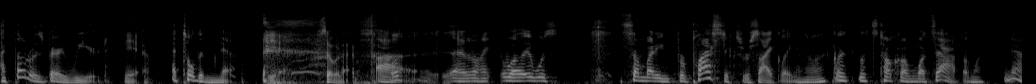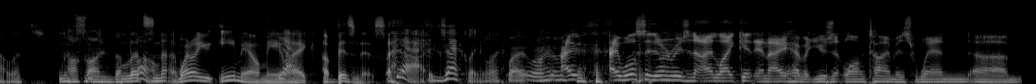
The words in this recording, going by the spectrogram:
I thought it was very weird. Yeah, I told him no. yeah. So would I. Uh, I'm like, well, it was somebody for plastics recycling, and they're like, Let, "Let's talk on WhatsApp." I'm like, "No, let's talk on the Let's phone." not. Why don't you email me Yeah. like a business? Yeah, exactly. Like, why? why I, I will say the only reason I like it and I haven't used it a long time is when um,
